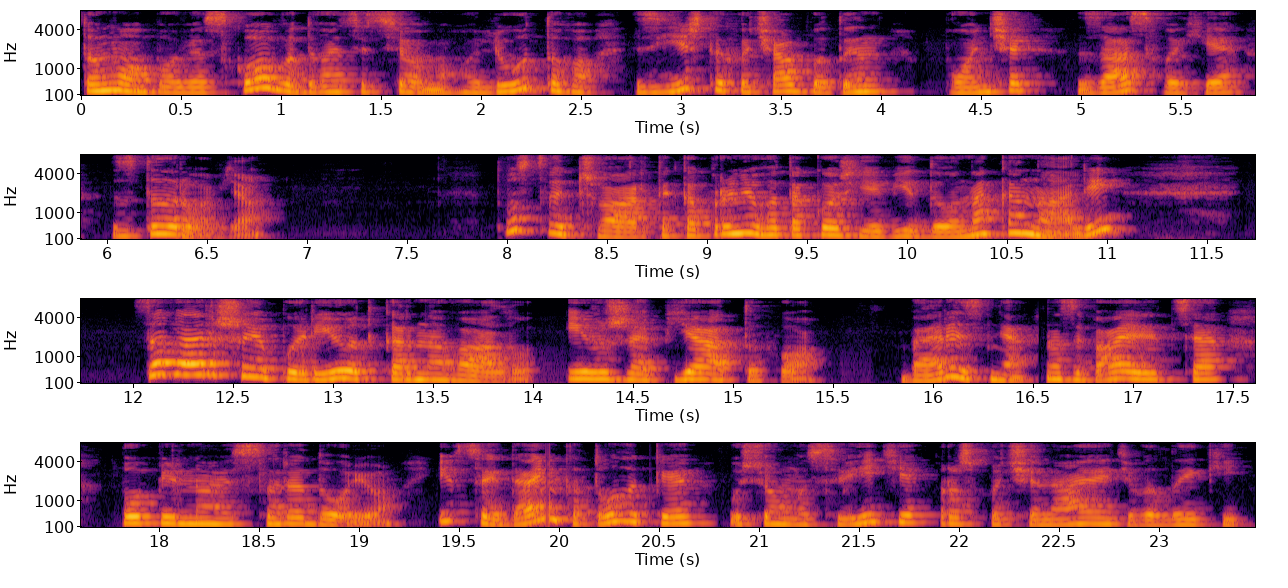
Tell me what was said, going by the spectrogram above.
Тому обов'язково 27 лютого з'їжте хоча б один пончик за своє здоров'я. Тлустий чвартика, про нього також є відео на каналі завершує період карнавалу і вже 5 березня називається попільною середою. І в цей день католики у всьому світі розпочинають Великий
